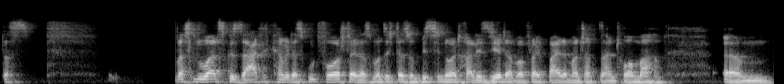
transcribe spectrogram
das was du hast gesagt, ich kann mir das gut vorstellen, dass man sich da so ein bisschen neutralisiert, aber vielleicht beide Mannschaften ein Tor machen. Ähm,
